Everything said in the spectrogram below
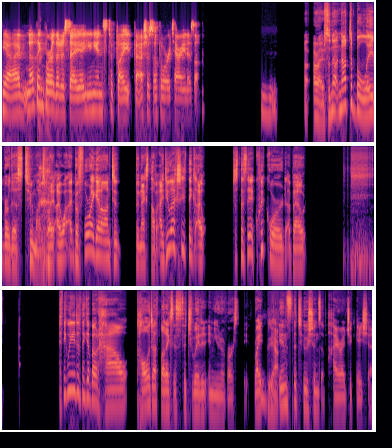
Yeah, I have nothing Right. further to say. A unions to fight fascist authoritarianism. Mhm. All right. So not not to belabor this too much, but I, I before I get on to the next topic, I do actually think I just to say a quick word about. I think we need to think about how college athletics is situated in universities, right? yeah Institutions of higher education.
